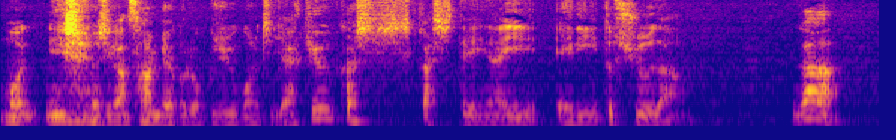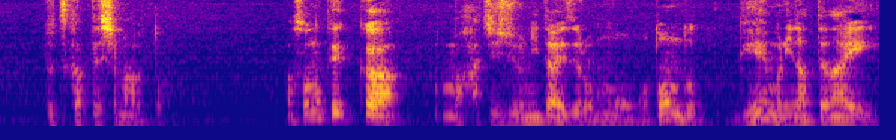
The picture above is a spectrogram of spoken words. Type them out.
もう24時間365日野球化しかしていないエリート集団がぶつかってしまうと、まあ、その結果、まあ、82対0もうほとんどゲームになってない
